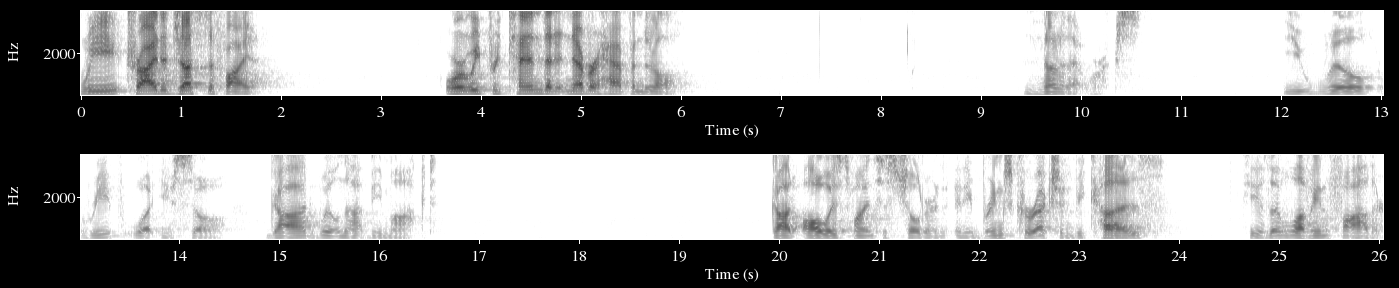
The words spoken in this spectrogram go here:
we try to justify it, or we pretend that it never happened at all. None of that works. You will reap what you sow. God will not be mocked. God always finds his children and he brings correction because he is a loving father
